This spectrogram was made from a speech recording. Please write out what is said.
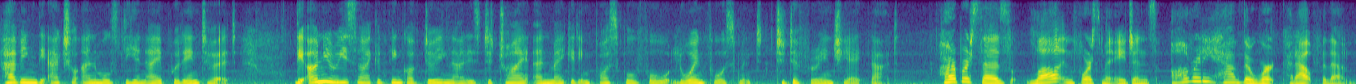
having the actual animal's DNA put into it. The only reason I can think of doing that is to try and make it impossible for law enforcement to differentiate that. Harper says law enforcement agents already have their work cut out for them.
